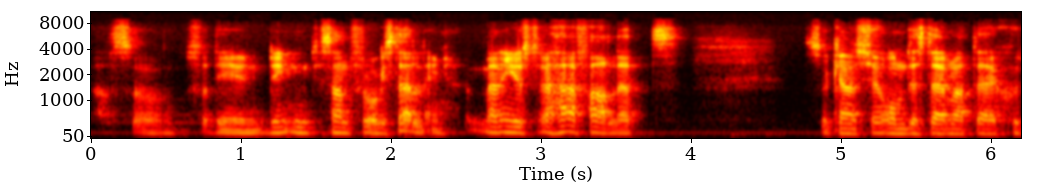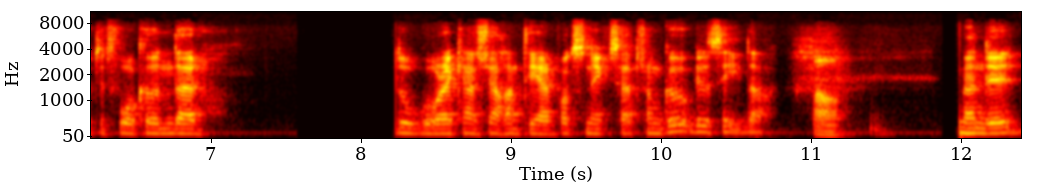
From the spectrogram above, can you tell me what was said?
Alltså, så det är, det är en intressant frågeställning. Men just i det här fallet så kanske om det stämmer att det är 72 kunder då går det kanske att hantera på ett snyggt sätt från Googles sida. Ja. Men det,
